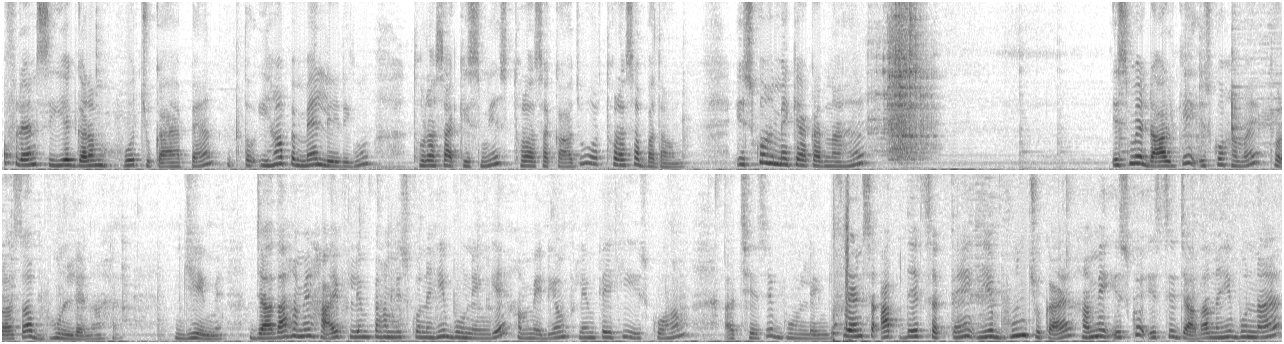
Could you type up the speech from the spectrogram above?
तो फ्रेंड्स, ये गर्म हो चुका है पैन। तो यहाँ पे मैं ले रही हूँ थोड़ा सा किशमिश थोड़ा सा काजू और थोड़ा सा बादाम। इसको हमें क्या करना है? इसमें डाल के इसको हमें थोड़ा सा भून लेना है। घी में। ज़्यादा हमें हाई फ्लेम पे हम इसको नहीं भूनेंगे, हम मीडियम फ्लेम पे ही इसको हम अच्छे से भून लेंगे। फ्रेंड्स आप देख सकते हैं, ये भून चुका है। हमें इसको इससे ज़्यादा नहीं भूनना है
